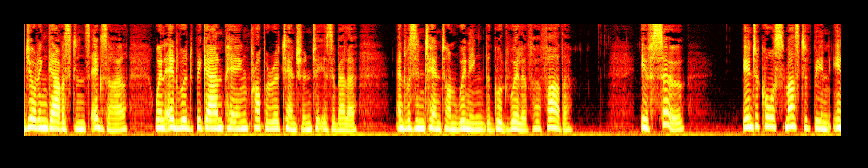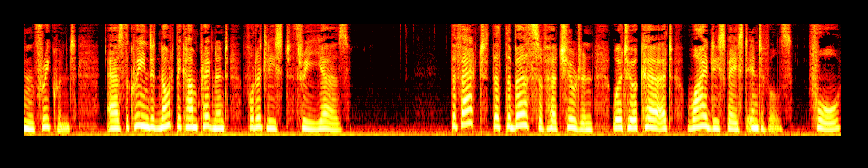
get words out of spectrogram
during Gaveston's exile, when Edward began paying proper attention to Isabella, and was intent on winning the goodwill of her father. If so, intercourse must have been infrequent, as the Queen did not become pregnant for at least three years. The fact that the births of her children were to occur at widely spaced intervals, four,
